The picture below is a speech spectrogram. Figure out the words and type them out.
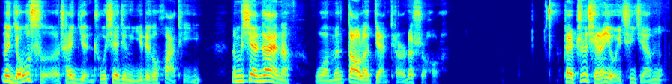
那由此才引出谢静怡这个话题。那么现在呢，我们到了点题儿的时候了。在之前有一期节目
